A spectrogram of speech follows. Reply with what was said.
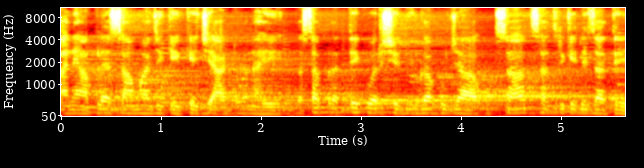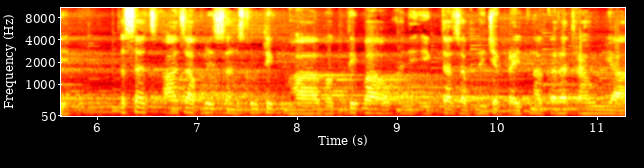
आणि आपल्या सामाजिक एकेची आठवण आहे. तसा प्रत्येक वर्षी दुर्गा पूजा उत्साहात साजरी केली जाते. तसंच आज आपले सांस्कृतिक भाव भक्तिभाव आणि एकता जपण्याचे प्रयत्न करत राहूया.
